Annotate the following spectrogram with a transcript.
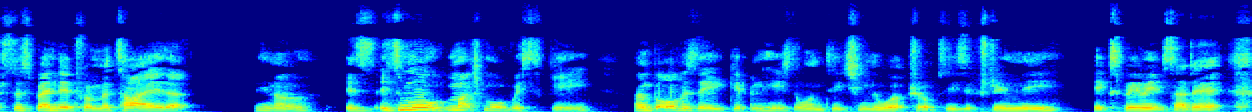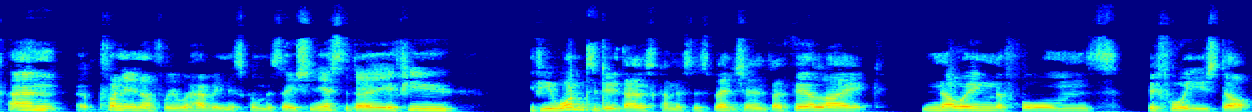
suspended from a tie that you know is it's more much more risky. Um, but obviously, given he's the one teaching the workshops, he's extremely experienced at it. And funny enough, we were having this conversation yesterday. If you if you want to do those kind of suspensions, I feel like knowing the forms before you start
